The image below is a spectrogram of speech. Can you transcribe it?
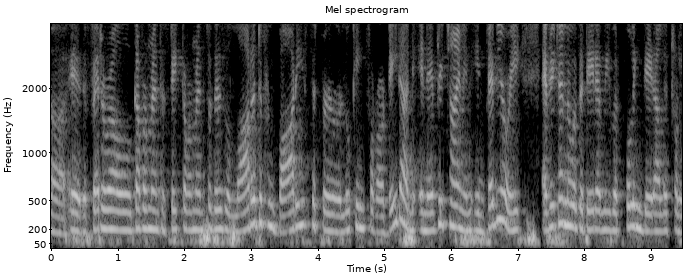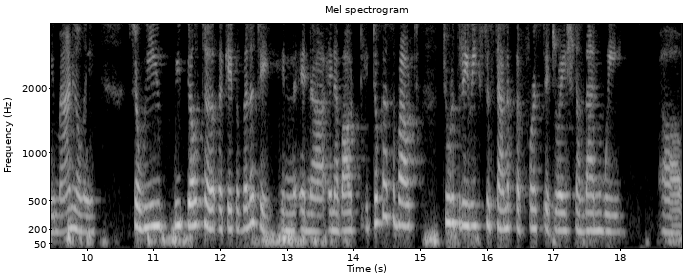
uh, eh, the federal government, the state government. So there's a lot of different bodies that were looking for our data. And, and every time in, in February, every time there was a data, we were pulling data literally manually. So we, we built a, a capability in, in, uh, in about, it took us about two to three weeks to stand up the first iteration. And then we uh,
